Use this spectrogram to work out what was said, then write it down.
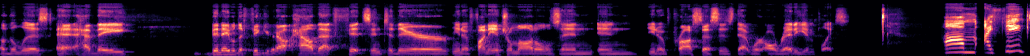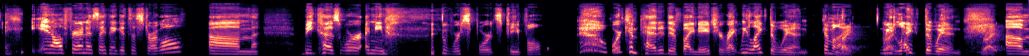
of the list, have they been able to figure out how that fits into their you know financial models and and you know processes that were already in place? Um, I think, in all fairness, I think it's a struggle um, because we're. I mean, we're sports people we're competitive by nature, right? We like to win. Come on. Right. We right. like to win. Right. Um,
